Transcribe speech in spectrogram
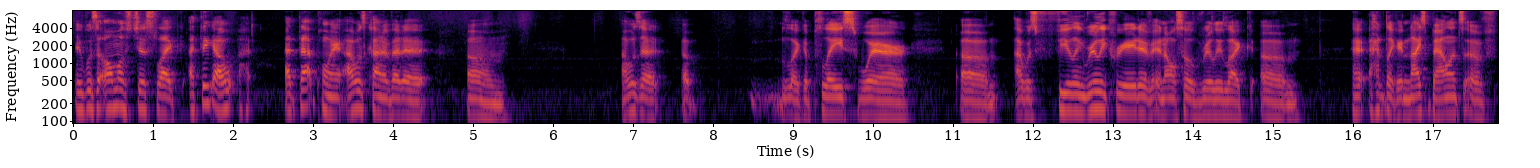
it was almost just like I think I at that point I was kind of at a um, I was at a like a place where um, I was feeling really creative and also really like um, had like a nice balance of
